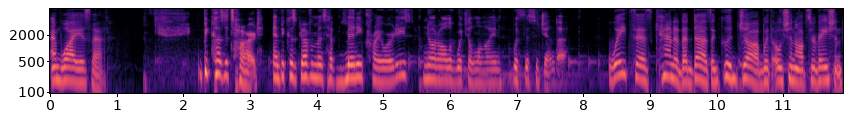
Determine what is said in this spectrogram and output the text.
And why is that? Because it's hard, and because governments have many priorities, not all of which align with this agenda. Waite says Canada does a good job with ocean observation,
